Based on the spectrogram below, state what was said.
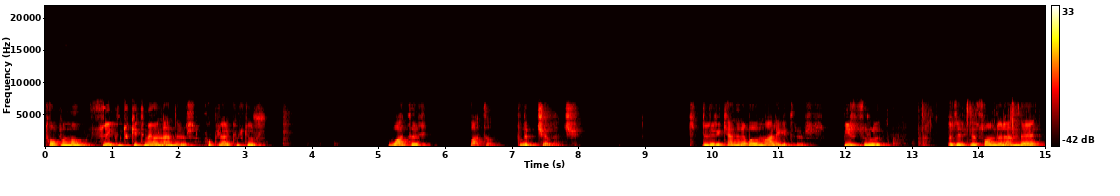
Toplumu sürekli tüketime yönlendirir popüler kültür. Water Bottle Flip Challenge kitleleri kendine bağımlı hale getirir. Bir sürü özellikle son dönemde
